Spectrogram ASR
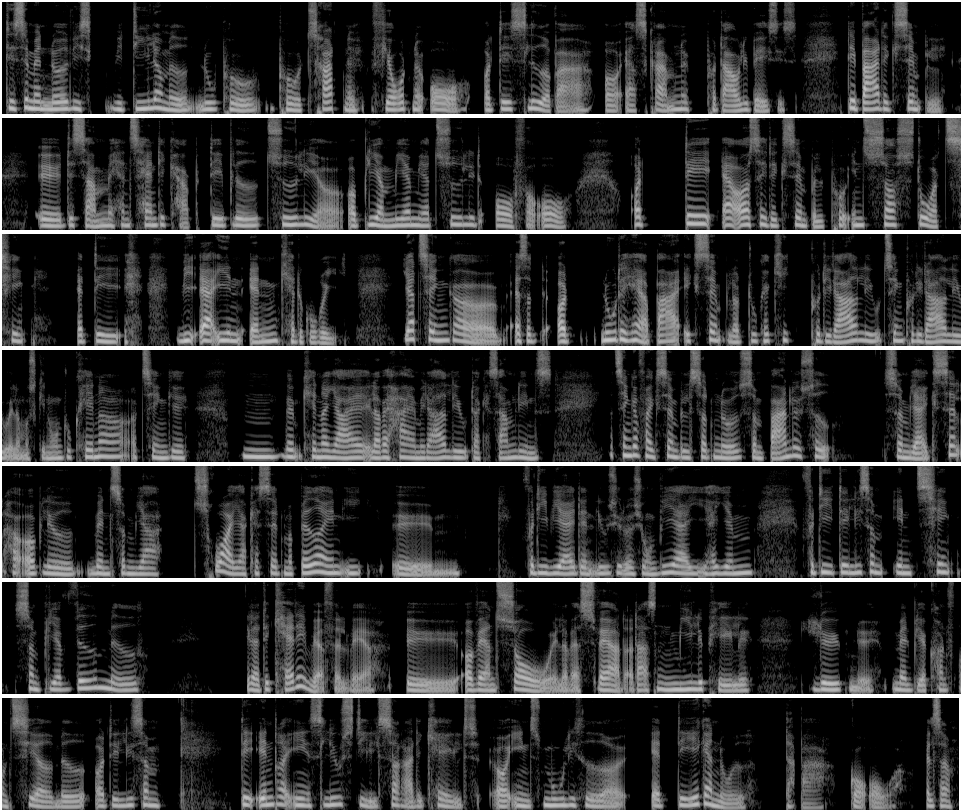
Det er simpelthen noget, vi, vi dealer med nu på, på 13. 14. år, og det slider bare og er skræmmende på daglig basis. Det er bare et eksempel. Øh, det samme med hans handicap. Det er blevet tydeligere og bliver mere og mere tydeligt år for år. Og det er også et eksempel på en så stor ting, at det, vi er i en anden kategori. Jeg tænker, altså, og nu er det her bare eksempler. Du kan kigge på dit eget liv, tænke på dit eget liv, eller måske nogen, du kender, og tænke, hmm, hvem kender jeg, eller hvad har jeg i mit eget liv, der kan sammenlignes. Jeg tænker for eksempel sådan noget som barnløshed, som jeg ikke selv har oplevet, men som jeg tror, jeg kan sætte mig bedre ind i, øh, fordi vi er i den livssituation, vi er i herhjemme. Fordi det er ligesom en ting, som bliver ved med, eller det kan det i hvert fald være, øh, at være en sorg eller være svært, og der er sådan en milepæle løbende, man bliver konfronteret med, og det er ligesom, det ændrer ens livsstil så radikalt, og ens muligheder, at det ikke er noget, der bare går over. Altså,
